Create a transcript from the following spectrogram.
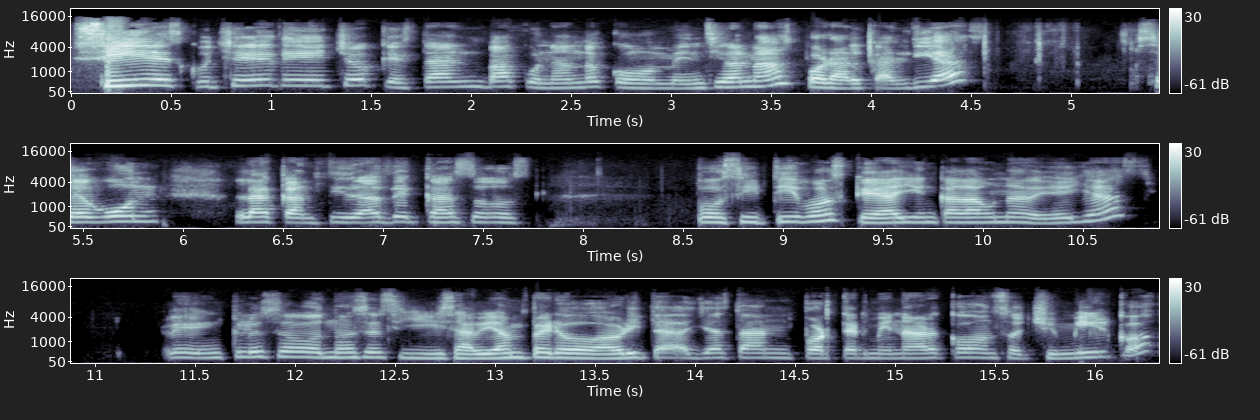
Sí, escuché de hecho que están vacunando, como mencionas, por alcaldías, según la cantidad de casos positivos que hay en cada una de ellas. E incluso no sé si sabían, pero ahorita ya están por terminar con Xochimilco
